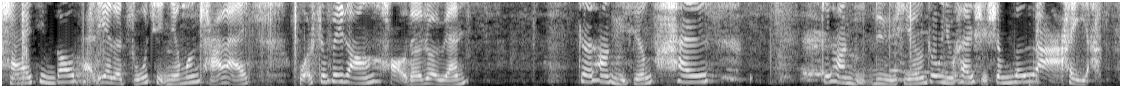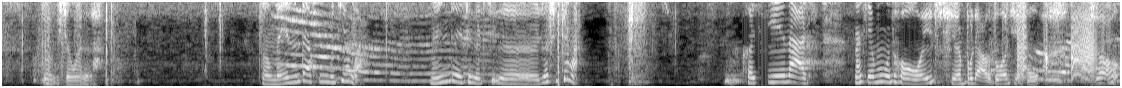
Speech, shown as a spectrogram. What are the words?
还兴高采烈地煮起柠檬茶来。火是非常好的热源。这趟旅行还，这趟旅旅行终于开始升温啦！嘿呀，终于升温了。怎么没人戴护目镜了？人的这个这个热视镜了，可惜那那些木头维持不了多久，就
